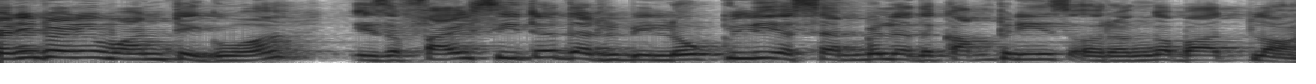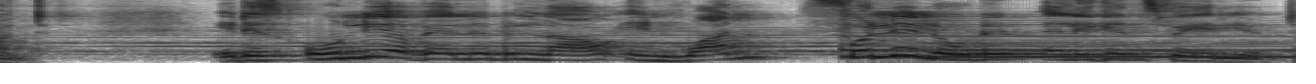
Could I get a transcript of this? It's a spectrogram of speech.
2021 Tiguan is a five-seater that will be locally assembled at the company's Aurangabad plant. It is only available now in one fully loaded elegance variant.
